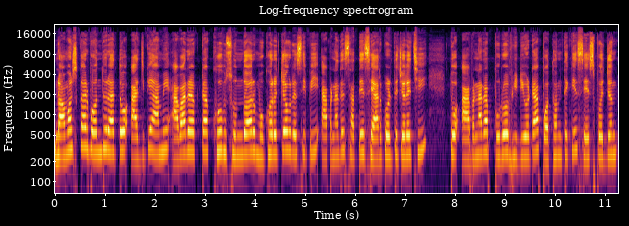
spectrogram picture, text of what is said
নমস্কার বন্ধুরা, তো আজকে আমি আবারও একটা খুব সুন্দর মুখরোচক রেসিপি আপনাদের সাথে শেয়ার করতে চলেছি। তো আপনারা পুরো ভিডিওটা প্রথম থেকে শেষ পর্যন্ত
